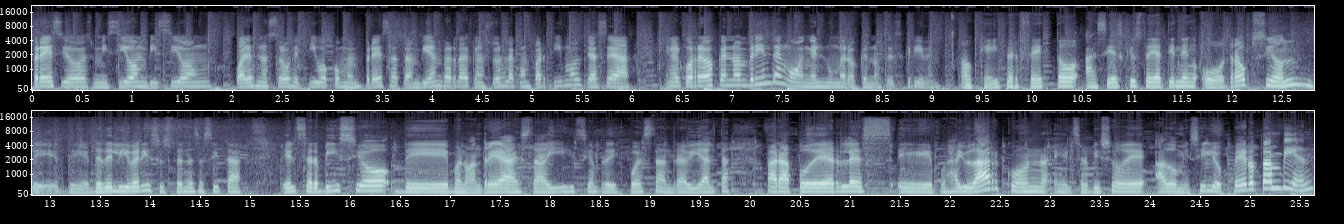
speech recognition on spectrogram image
precios, misión, visión, cuál es nuestro objetivo como empresa también, ¿verdad? Que nosotros la compartimos, ya sea en el correo que nos brinden o en el número que nos escriben. Ok, perfecto. Así es que ustedes ya tienen otra opción de, de, delivery si usted necesita el servicio de, bueno, Andrea está ahí siempre dispuesta, Andrea Villalta, para poderles eh, pues ayudar con el servicio de a domicilio, pero también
